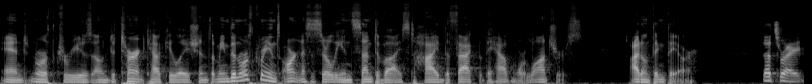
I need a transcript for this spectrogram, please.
and North Korea's own deterrent calculations, I mean, the North Koreans aren't necessarily incentivized to hide the fact that they have more launchers. I don't think they are. That's right.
